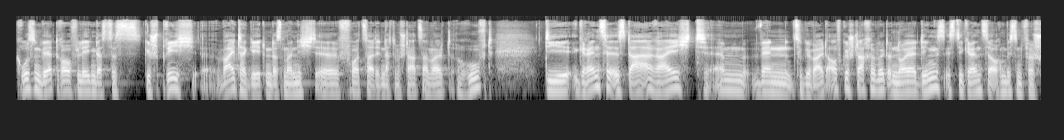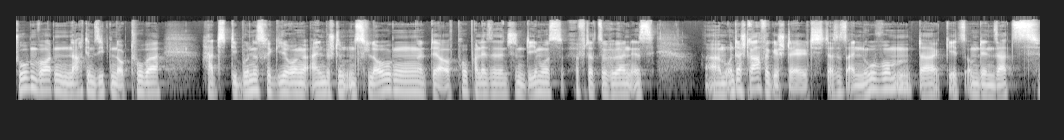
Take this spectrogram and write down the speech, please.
großen Wert darauf legen, dass das Gespräch äh, weitergeht und dass man nicht äh, vorzeitig nach dem Staatsanwalt ruft. Die Grenze ist da erreicht, ähm, wenn zu Gewalt aufgestachelt wird. Und neuerdings ist die Grenze auch ein bisschen verschoben worden. Nach dem 7. Oktober hat die Bundesregierung einen bestimmten Slogan, der auf pro-palästinensischen Demos öfter zu hören ist, ähm, unter Strafe gestellt. Das ist ein Novum. Da geht es um den Satz,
